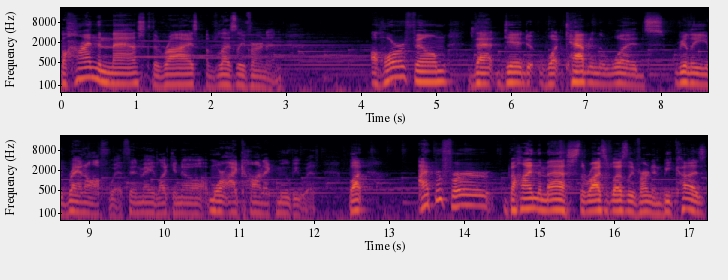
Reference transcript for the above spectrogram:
Behind the Mask The Rise of Leslie Vernon. A horror film that did what Cabin in the Woods really ran off with and made, like, you know, a more iconic movie with. But I prefer Behind the Mask, The Rise of Leslie Vernon because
